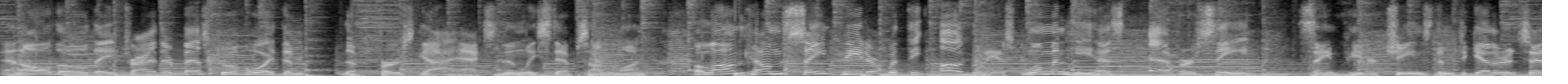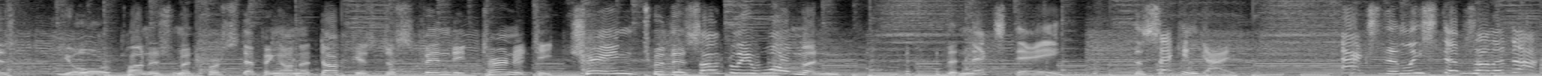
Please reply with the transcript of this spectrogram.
And although they try their best to avoid them, the first guy accidentally steps on one. Along comes St. Peter with the ugliest woman he has ever seen. St. Peter chains them together and says, Your punishment for stepping on a duck is to spend eternity chained to this ugly woman. The next day, the second guy accidentally steps on a duck.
